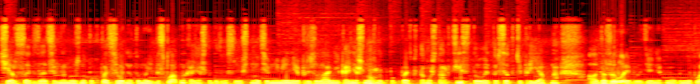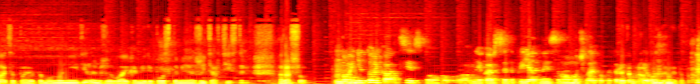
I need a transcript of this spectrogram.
Черса обязательно нужно покупать. Сегодня-то мы их бесплатно, конечно, будем слушать, но, тем не менее, при желании, конечно, нужно покупать, потому что артисту это все-таки приятно. А даже лейблы денег много не платят, поэтому, ну, не едиными же лайками или постами жить артистами. Хорошо. Но и не только артисту. Мне кажется, это приятно и самому человеку, который это купил. Правда, да, это правда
